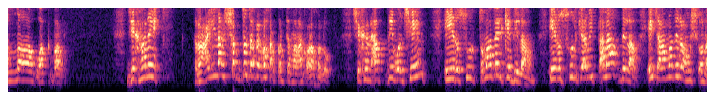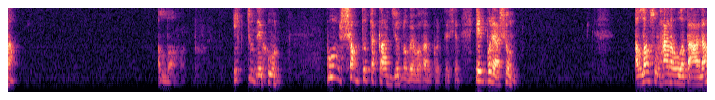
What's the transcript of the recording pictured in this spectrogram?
আল্লাহ আকবর। যেখানে রাইনা শব্দটা ব্যবহার করতে মানা করা হলো, সেখানে আপনি বলছেন, এই রসুল তোমাদেরকে দিলাম, এই রসুলকে আমি তালাক দিলাম, এটা আমাদের অংশ না। আল্লাহ একটু দেখুন, কোন শব্দটা কার জন্য ব্যবহার করতেছেন? এরপরে আসুন। আল্লাহ তাআলা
